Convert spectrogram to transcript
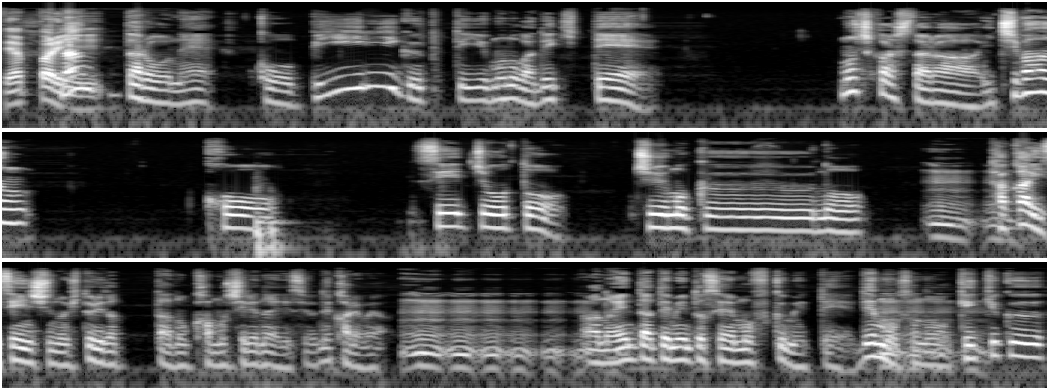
で、やっぱり、なんだろうね。こう、B リーグっていうものができて、もしかしたら一番、こう、成長と注目の。高い。い選手の一人だったのかもしれないですよね、彼は。あの、エンターテインメント性も含めて。でも、その、結局、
